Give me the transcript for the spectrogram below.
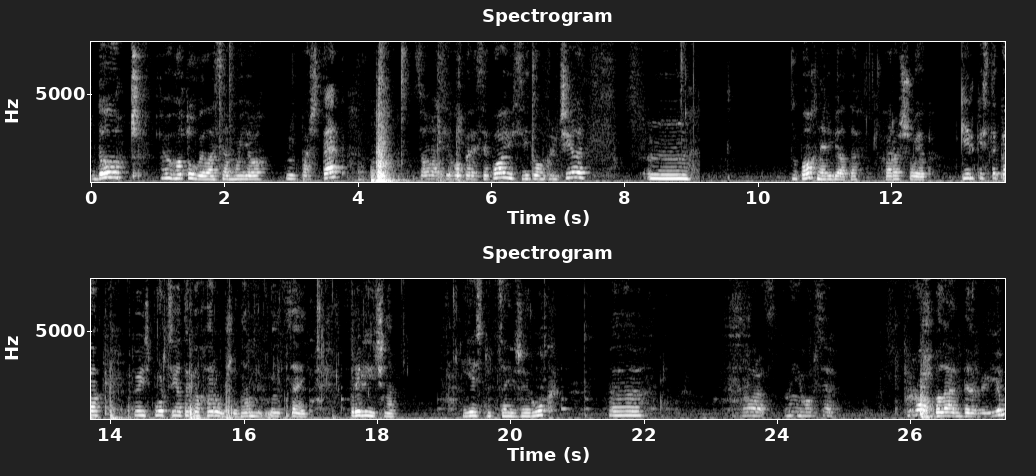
доготовилася моя мій паштет. Зараз його пересипаю, світло включили. Пахне, ребята, хорошо як. Кількість така, тобто порція така хороша, цей, прилічна. Є тут цей жирок. Е, зараз ми його все проблендеримо.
